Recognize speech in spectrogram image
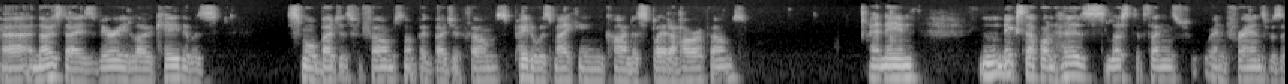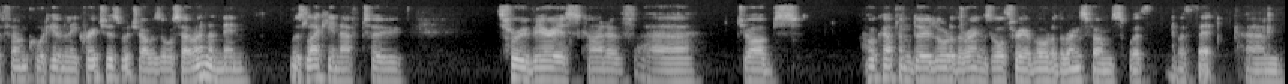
uh, in those days very low key. There was small budgets for films, not big budget films. Peter was making kind of splatter horror films, and then next up on his list of things in Fran's was a film called Heavenly Creatures, which I was also in, and then was lucky enough to, through various kind of uh, jobs, hook up and do Lord of the Rings, all three of Lord of the Rings films with with that um,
